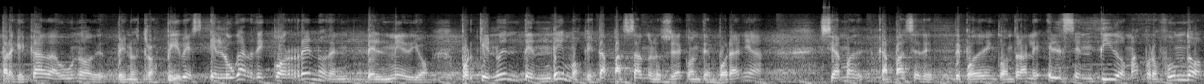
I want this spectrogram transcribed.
para que cada uno de, nuestros pibes, en lugar de corrernos del, medio, porque no entendemos qué está pasando en la sociedad contemporánea, seamos capaces de, de poder encontrarle el sentido más profundo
